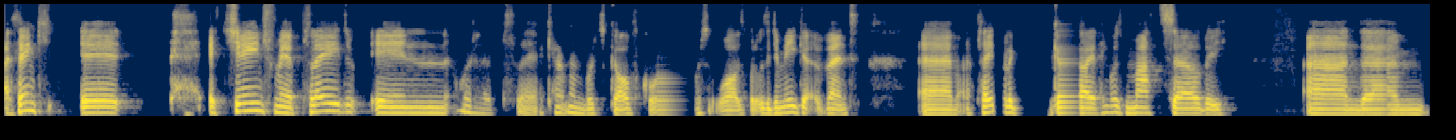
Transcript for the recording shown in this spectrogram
I think it it changed for me. I played in where did I play? I can't remember which golf course it was, but it was a Jamega event. Um, I played for the guy, I think it was Matt Selby, and um,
